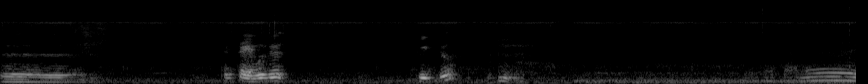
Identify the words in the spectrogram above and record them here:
เออตั้งแต่มันก็ผิดด้วย ปาเลย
